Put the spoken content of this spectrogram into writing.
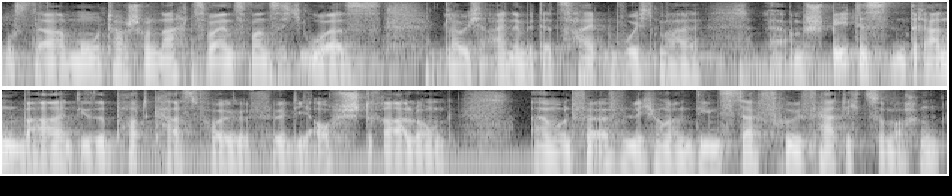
Ostermontag schon nach 22 Uhr. Das ist, glaube ich, eine mit der Zeiten, wo ich mal äh, am spätesten dran war, diese Podcast-Folge für die Ausstrahlung ähm, und Veröffentlichung am Dienstag früh fertig zu machen.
